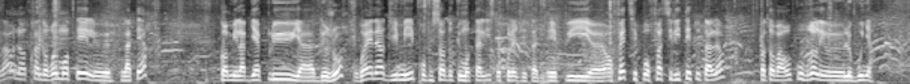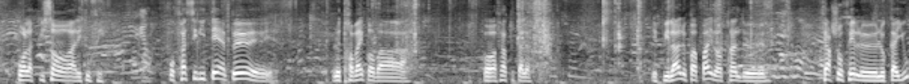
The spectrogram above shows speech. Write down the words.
Là, on est en train de remonter le- la terre, comme il a bien plu il y a deux jours. Goyener Jimmy, professeur documentaliste au Collège d'État. Et puis, euh, en fait, c'est pour faciliter tout à l'heure, quand on va recouvrir le, le pour la cuisson à l'étouffer. Pour faciliter un peu euh, le travail qu'on va, qu'on va faire tout à l'heure. Et puis là, le papa, il est en train de faire chauffer le, le caillou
